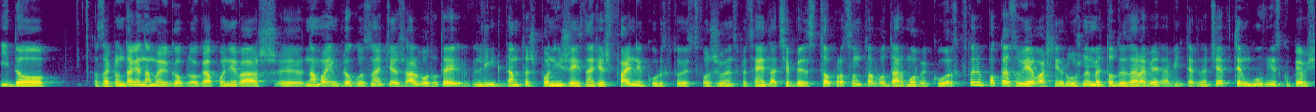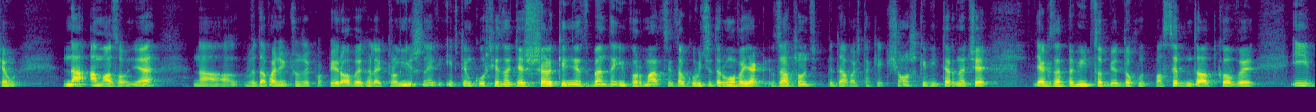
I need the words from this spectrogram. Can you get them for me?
i do zaglądania na mojego bloga, ponieważ y, na moim blogu znajdziesz, albo tutaj link dam też poniżej, znajdziesz fajny kurs, który stworzyłem specjalnie dla Ciebie, 100% darmowy kurs, w którym pokazuję właśnie różne metody zarabiania w internecie, w tym głównie skupiam się na Amazonie, na wydawaniu książek papierowych, elektronicznych i w tym kursie znajdziesz wszelkie niezbędne informacje całkowicie darmowe, jak zacząć wydawać takie książki w internecie, jak zapewnić sobie dochód pasywny dodatkowy i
